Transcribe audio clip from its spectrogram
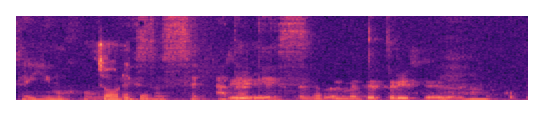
seguimos con Sobre estos Sí, ataques. es realmente triste ver Ajá. estas cosas.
